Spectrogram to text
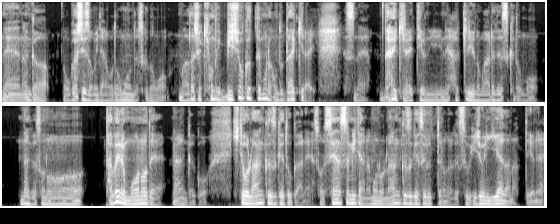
ね、なんか、おかしいぞみたいなこと思うんですけども、まあ私は基本的に美食ってものは本当大嫌いですね。大嫌いっていうのにね、はっきり言うのもあれですけども、なんかその、食べるもので、なんかこう、人をランク付けとかね、そのセンスみたいなものをランク付けするっていうのがすごい非常に嫌だなっていうね、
